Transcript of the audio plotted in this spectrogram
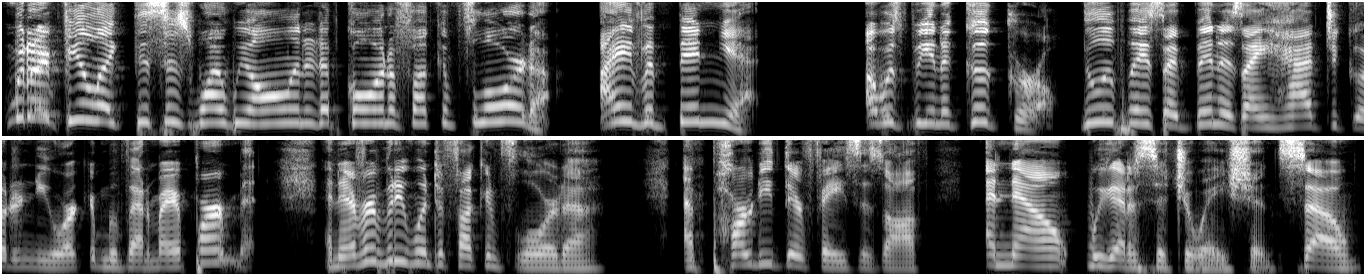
but I feel like this is why we all ended up going to fucking Florida. I haven't been yet. I was being a good girl. The only place I've been is I had to go to New York and move out of my apartment. And everybody went to fucking Florida and partied their faces off. And now we got a situation. So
